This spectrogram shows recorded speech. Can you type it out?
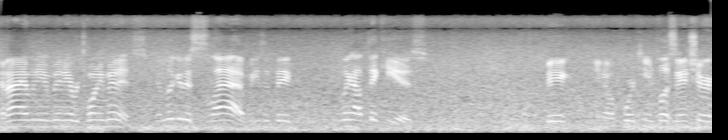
and I haven't even been here for 20 minutes. And look at this slab. He's a big. Look how thick he is. Big, you know, 14 plus incher.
